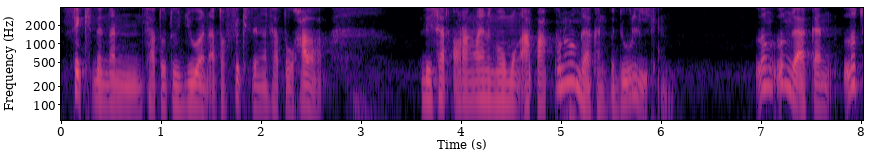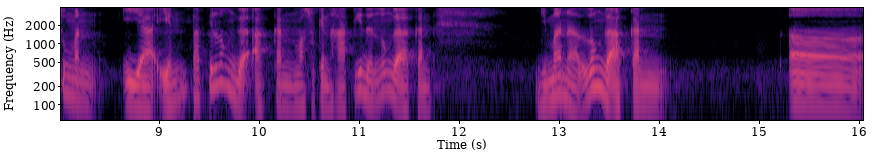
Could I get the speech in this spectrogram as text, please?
fix dengan satu tujuan atau fix dengan satu hal di saat orang lain ngomong apa pun lo nggak akan peduli kan? Lo lo nggak akan lo cuman iyain tapi lo nggak akan masukin hati dan lo nggak akan gimana lo nggak akan uh,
